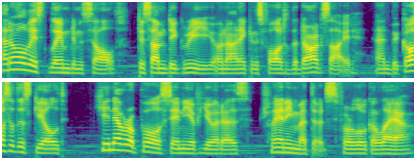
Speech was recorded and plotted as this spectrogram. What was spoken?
had always blamed himself, to some degree, on Anakin's fall to the dark side, and because of this guilt, he never opposed any of Yoda's training methods for Luke and Leia.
